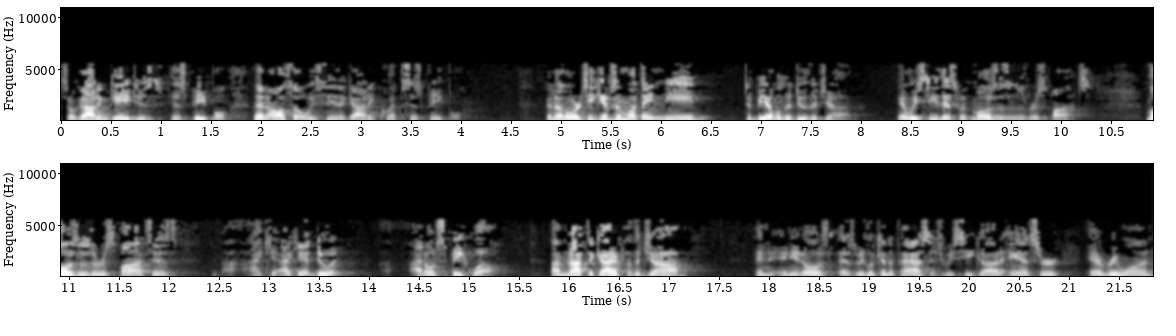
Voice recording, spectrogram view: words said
So God engages his people. Then also we see that God equips his people. In other words, he gives them what they need to be able to do the job. And we see this with Moses' response. Moses' response is, I can't, I can't do it. I don't speak well. I'm not the guy for the job. And, and you know, as we look in the passage, we see God answer every one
